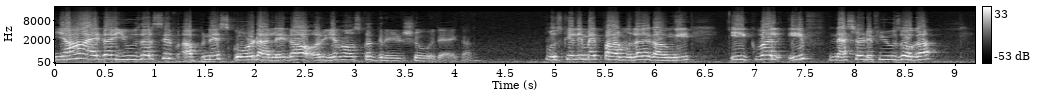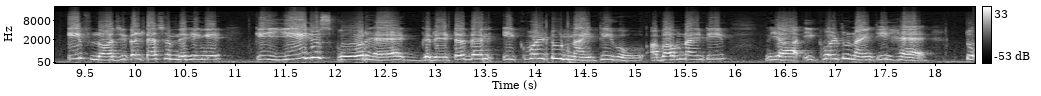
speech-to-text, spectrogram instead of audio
यहाँ आएगा यूज़र सिर्फ़ अपने स्कोर डालेगा और यहाँ उसका ग्रेड शो हो जाएगा। उसके लिए मैं एक फार्मूला लगाऊँगी। Equal if nested if use होगा। इफ़ लॉजिकल टेस्ट हम देखेंगे कि ये जो स्कोर है ग्रेटर देन इक्वल टू 90 हो अबव 90 या इक्वल टू 90 है तो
